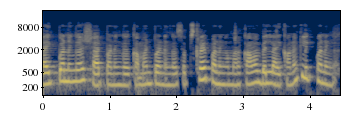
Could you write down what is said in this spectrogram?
லைக் பண்ணுங்கள் ஷேர் பண்ணுங்கள் கமெண்ட் பண்ணுங்கள் சப்ஸ்கிரைப் பண்ணுங்கள் மறக்காமல் பெல் ஐக்கானை கிளிக் பண்ணுங்கள்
